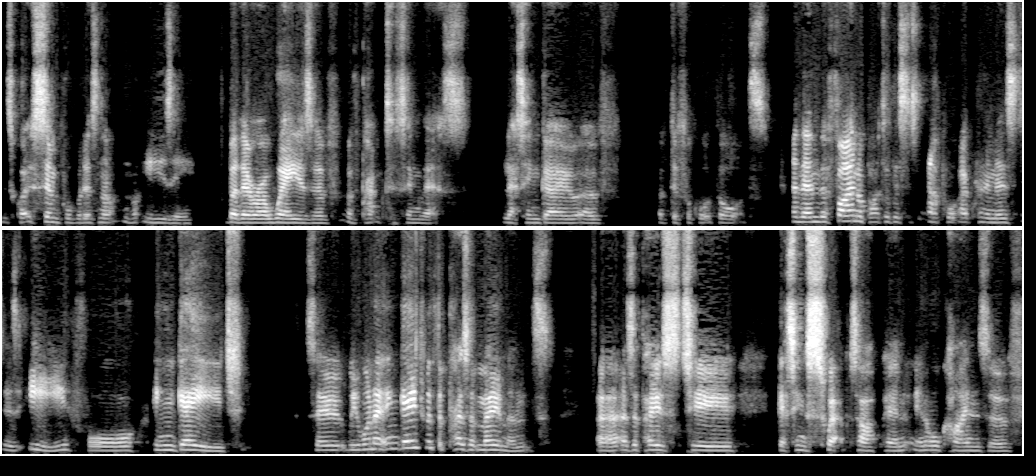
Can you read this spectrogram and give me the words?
It's quite simple, but it's not, not easy. But there are ways of, of practicing this, letting go of, of difficult thoughts. And then the final part of this Apple acronym is, is E for engage. So we want to engage with the present moment uh, as opposed to getting swept up in, in all kinds of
